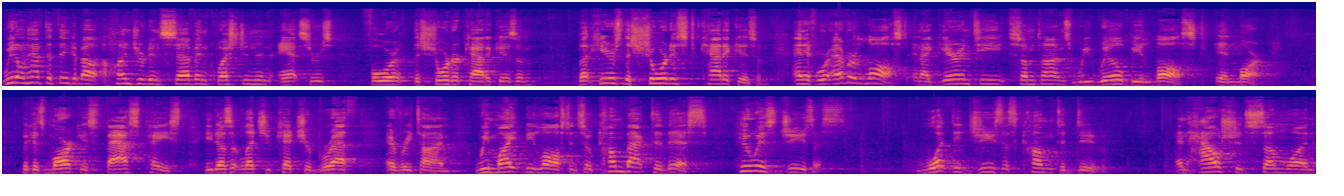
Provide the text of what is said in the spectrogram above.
We don't have to think about 107 questions and answers for the shorter catechism, but here's the shortest catechism. And if we're ever lost, and I guarantee sometimes we will be lost in Mark, because Mark is fast paced, he doesn't let you catch your breath every time, we might be lost. And so come back to this Who is Jesus? What did Jesus come to do? And how should someone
